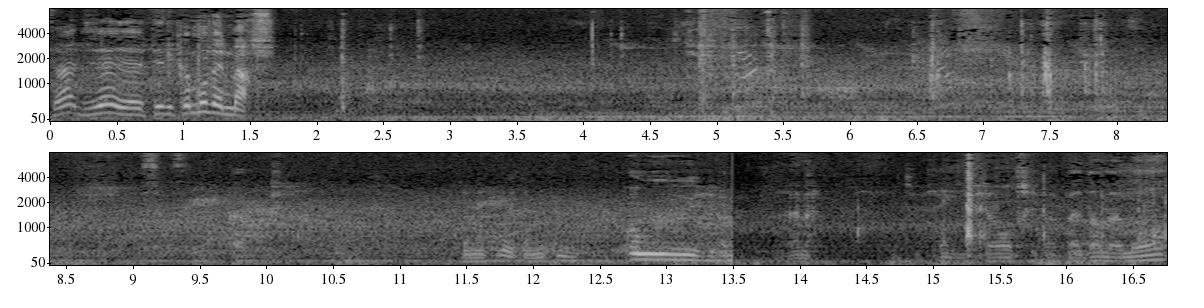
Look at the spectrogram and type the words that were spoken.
Ça, déjà, la télécommande, elle marche. Oh oui, oui, oui. Voilà. Je fais rentrer papa dans maman.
